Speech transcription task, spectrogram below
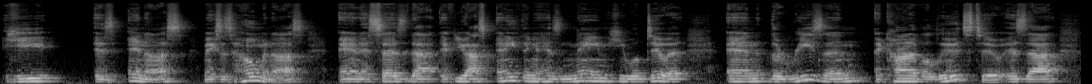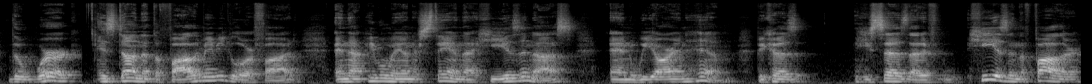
He is in us, makes his home in us, and it says that if you ask anything in his name, he will do it. And the reason it kind of alludes to is that the work is done that the Father may be glorified and that people may understand that he is in us and we are in him. Because he says that if he is in the Father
